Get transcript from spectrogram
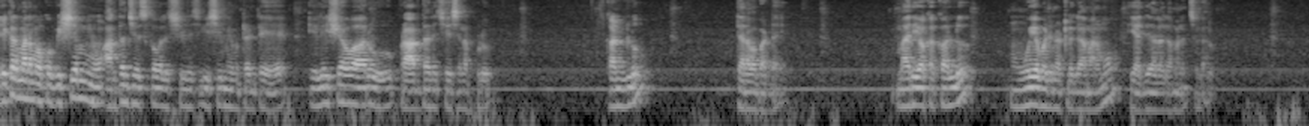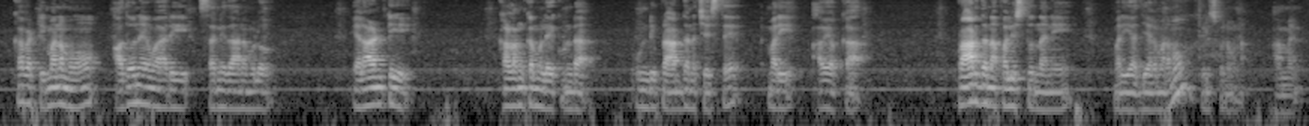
ఇక్కడ మనం ఒక విషయం అర్థం చేసుకోవాల్సిన విషయం ఏమిటంటే ఎలీషా వారు ప్రార్థన చేసినప్పుడు కండ్లు తెరవబడ్డాయి. మరి ఒక కళ్ళు మూయబడినట్లుగా మనము ఈ అధ్యాయాలు గమనించగలం. కాబట్టి మనము అదోనే వారి సన్నిధానములో ఎలాంటి కళంకము లేకుండా ఉండి ప్రార్థన చేస్తే మరి ఆ యొక్క ప్రార్థన ఫలిస్తుందని మరి ఈ అధ్యాయం మనము తెలుసుకుని ఉన్నాం. ఆమెన్.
